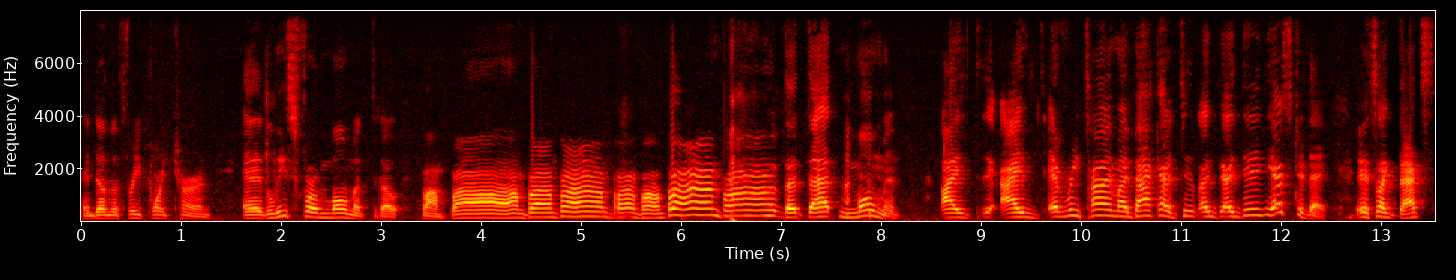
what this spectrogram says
and done the three point turn, and at least for a moment to go bum bum bum bum bum bum bum bum. That that moment, I I every time I back out, I, I did it yesterday. It's like that's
